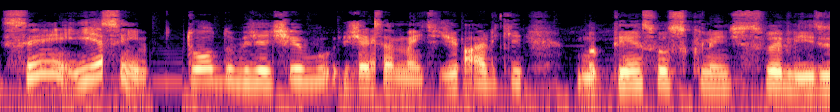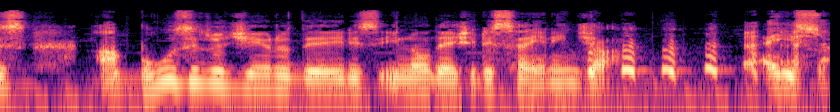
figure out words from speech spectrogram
Sim, e assim, todo objetivo, gerenciamento de parque, Mantenha seus clientes felizes, abuse do dinheiro deles e não deixe eles saírem de lá. é isso.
